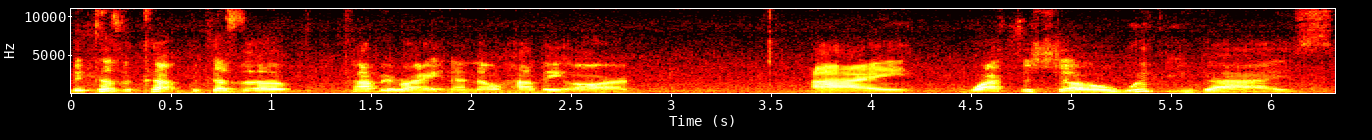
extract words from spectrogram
because of co- because of copyright and I know how they are. I watch the show with you guys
